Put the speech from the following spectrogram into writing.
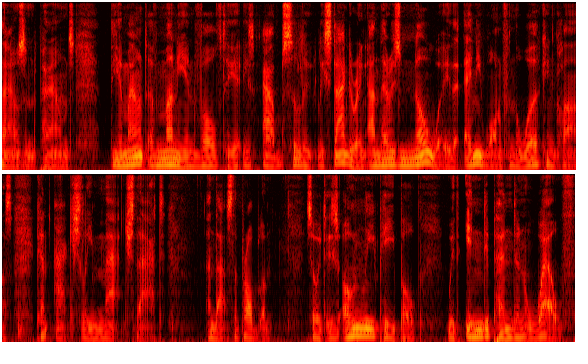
£28,000 the amount of money involved here is absolutely staggering, and there is no way that anyone from the working class can actually match that. And that's the problem. So it is only people with independent wealth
